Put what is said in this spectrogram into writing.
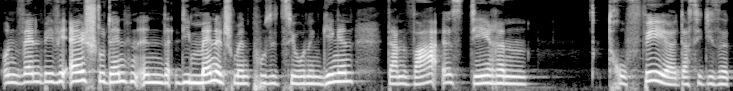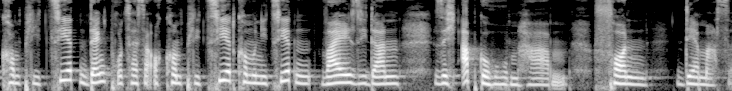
Und wenn BWL-Studenten in die Managementpositionen gingen, dann war es deren Trophäe, dass sie diese komplizierten Denkprozesse auch kompliziert kommunizierten, weil sie dann sich abgehoben haben von der Masse.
